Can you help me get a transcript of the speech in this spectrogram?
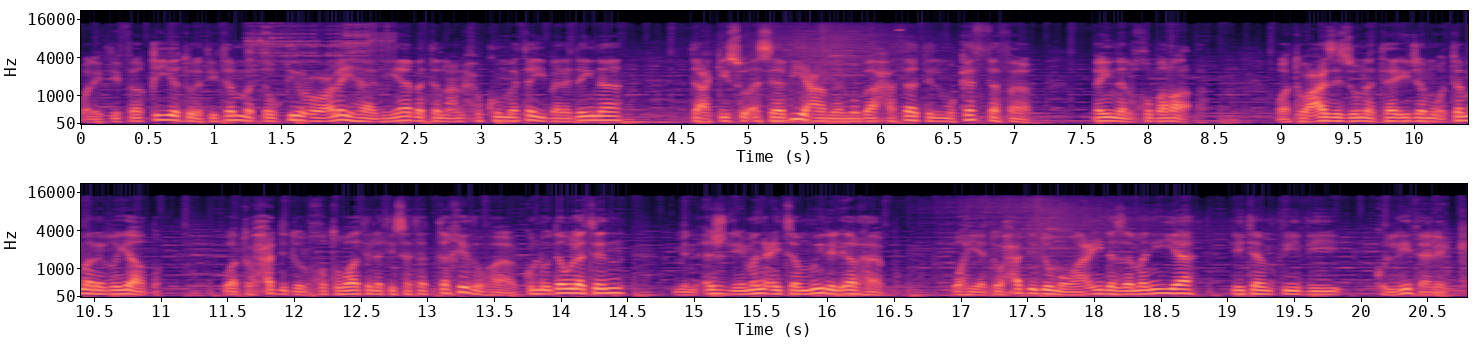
والاتفاقية التي تم التوقيع عليها نيابة عن حكومتي بلدينا تعكس أسابيع من المباحثات المكثفة بين الخبراء. وتعزز نتائج مؤتمر الرياض وتحدد الخطوات التي ستتخذها كل دولة من أجل منع تمويل الإرهاب وهي تحدد مواعيد زمنية لتنفيذ كل ذلك.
